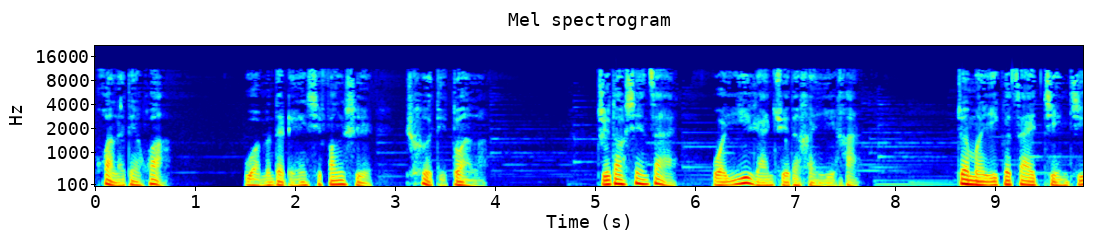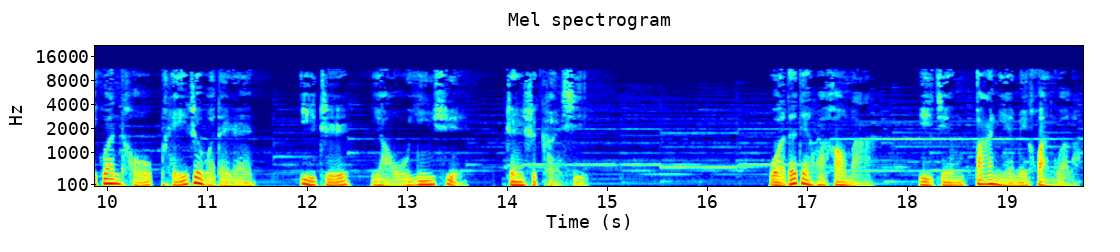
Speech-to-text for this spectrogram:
换了电话，我们的联系方式。彻底断了。直到现在，我依然觉得很遗憾。这么一个在紧急关头陪着我的人，一直杳无音讯，真是可惜。我的电话号码已经八年没换过了，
